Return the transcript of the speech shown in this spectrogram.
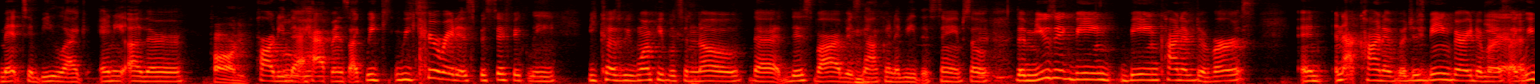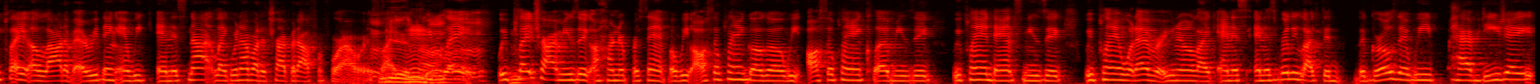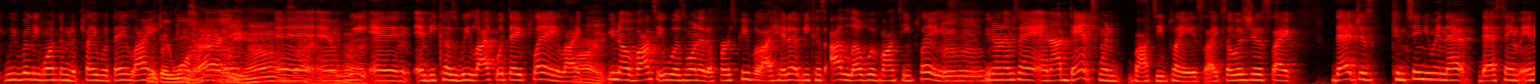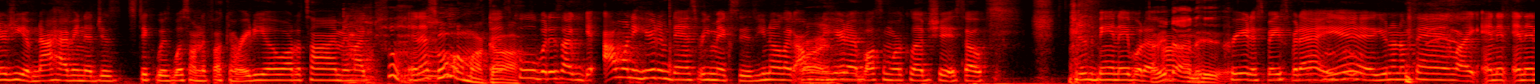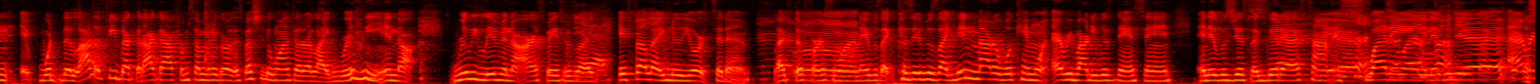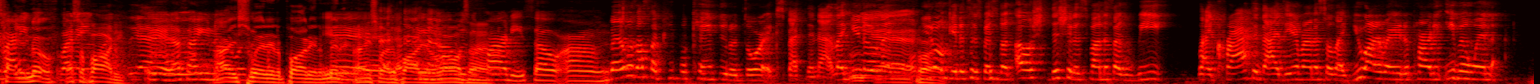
meant to be like any other Party. party that mm-hmm. happens. Like we we curate it specifically because we want people to know that this vibe is mm-hmm. not going to be the same. So the music being being kind of diverse and, and not kind of, but just being very diverse. Yeah. Like we play a lot of everything, and we and it's not like we're not about to trap it out for four hours. Like Yeah, we nah. play we play trap music hundred percent, but we also playing go go. We also playing club music. We playing dance music. We playing whatever you know. Like and it's and it's really like the the girls that we have DJ. We really want them to play what they like. What they want. Exactly, huh? And, Exactly, and we and and because we like what they play, like Right. you know, Vontae was one of the first people I hit up because I love what Vontae plays. Mm-hmm. You know what I'm saying? And I dance when Vontae plays. Like so, it's just like that. Just continuing that that same energy of not having to just stick with what's on the fucking radio all the time and like and that's Oh my god that's cool. But it's like I want to hear them dance remixes. You know, like I want to hear that Baltimore club shit. So. Just being able to um, down to hear. create a space for that, yeah, you know what I'm saying. Like, and it, and then it, what the lot of feedback that I got from some of the girls, especially the ones that are like really in the really live in the art space, was Yeah. like it felt like New York to them. Like the first one, it was like, because it was like didn't matter what came on, everybody was dancing, and it was just a good ass time Yeah. and sweating, and it was Yeah. just like everybody you know. was sweating. That's a party. Yeah, that's how you know. I it ain't was a- sweated at a party in a minute. Yeah, I ain't sweated a party you in a know long it was time. a party. So um, But it was also like people came through the door expecting that. Like, you know, Yeah. like you don't get into the space like, oh, sh- this shit is fun. It's like we like crafted the idea around it. So like you are ready to party even when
